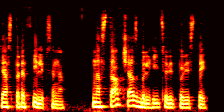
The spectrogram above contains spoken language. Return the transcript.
Яспера Філіпсена. Настав час бельгійцю відповісти.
